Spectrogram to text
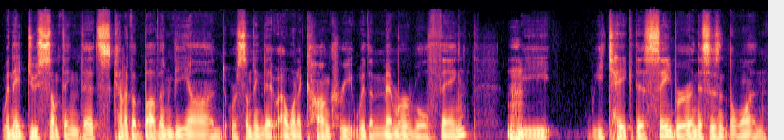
when they do something that's kind of above and beyond or something that I want to concrete with a memorable thing, we we take this saber and this isn't the one.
